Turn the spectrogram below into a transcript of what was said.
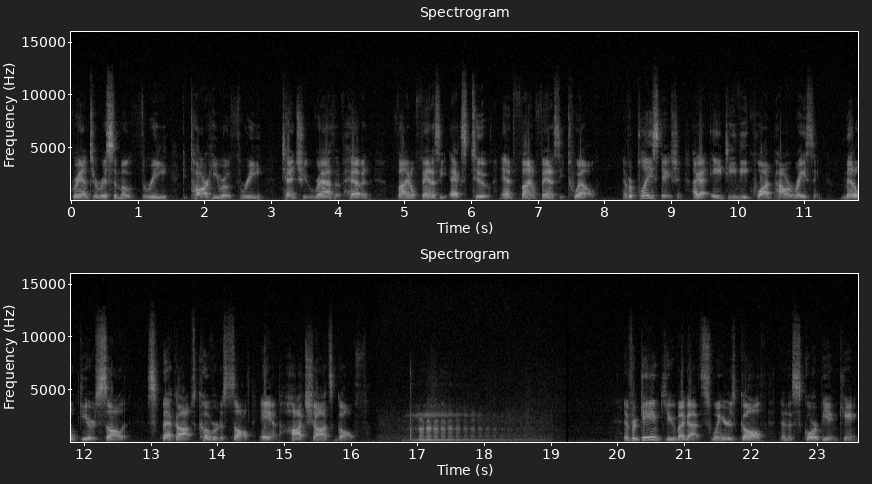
Gran Turismo 3, Guitar Hero 3, Tenchu Wrath of Heaven, Final Fantasy X2, and Final Fantasy 12. And for PlayStation, I got ATV Quad Power Racing, Metal Gear Solid, Spec Ops Covert Assault, and Hot Shots Golf. No, no, no, no, no, no, no, no, no, no. And for GameCube, I got Swingerz Golf and the Scorpion King.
